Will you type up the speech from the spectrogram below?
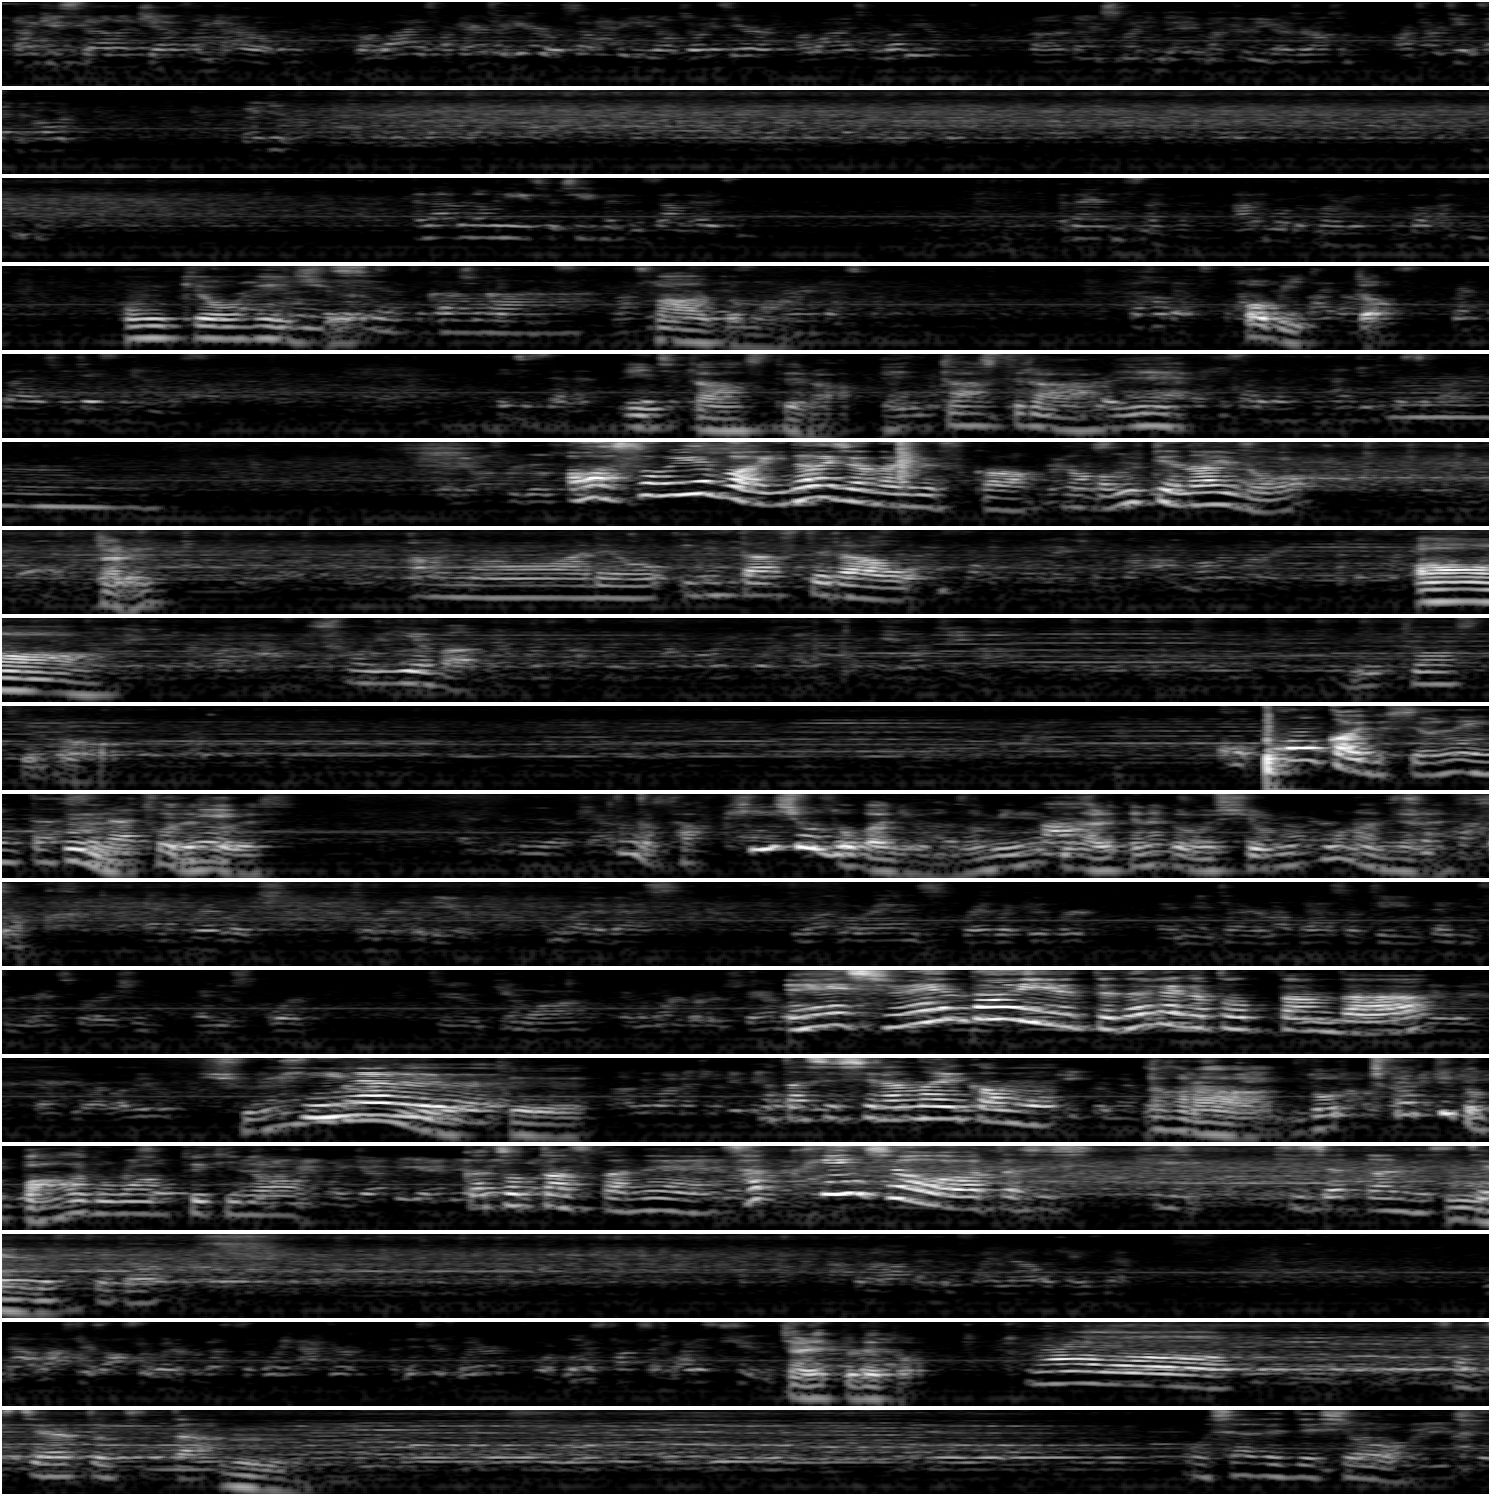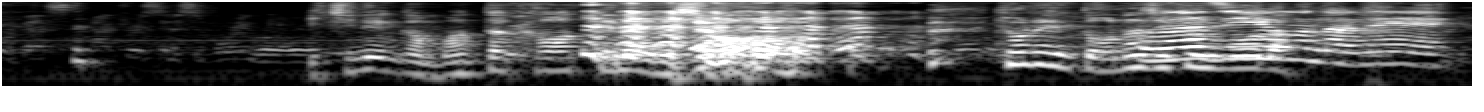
Thank you, Stella, Jeff, and Carol. Our wives, our parents are here. We're so happy you can all join us here. Our wives, we love you. Uh, and Dave. My crew, you guys are awesome. Our entire team at Technicolor. Thank you. And now the nominees for achievement in sound editing. American Sniper, Adam Robert Murray from Bob Atten. 音響編集バードマンホビット Brett Birch and Jason Harris. 87, インターステラーエンターステラーね Andrew そういえばいないじゃないですかなんか見てないぞ誰？あのー、あれをインターステラーを。ああそういえば。インターステラー。こ今回ですよねインタースうんテラーってね、そうですそうです。ただ作品賞とかにはノミネートされてないから後ろの方なんじゃないですかえー、主演男優って誰が撮ったんだ？主演私知らないかも。だからどっちかっていうとバードマン的な。が撮ったんですかね。作品賞は私聞,聞いちゃったんですけど、うん、ジャレット・レさっきちらっと映った、おしゃれでしょう。1年間また変わってないでしょう。去年と同じ風貌だ。同じようなね。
